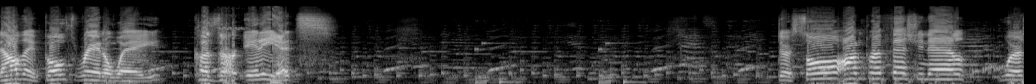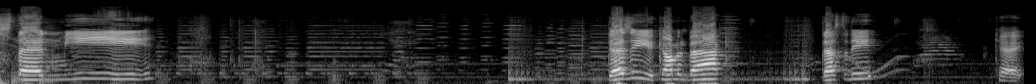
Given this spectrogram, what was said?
Now they both ran away, cause they're idiots. They're so unprofessional, worse than me. Desi, you coming back? Destiny? Okay.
